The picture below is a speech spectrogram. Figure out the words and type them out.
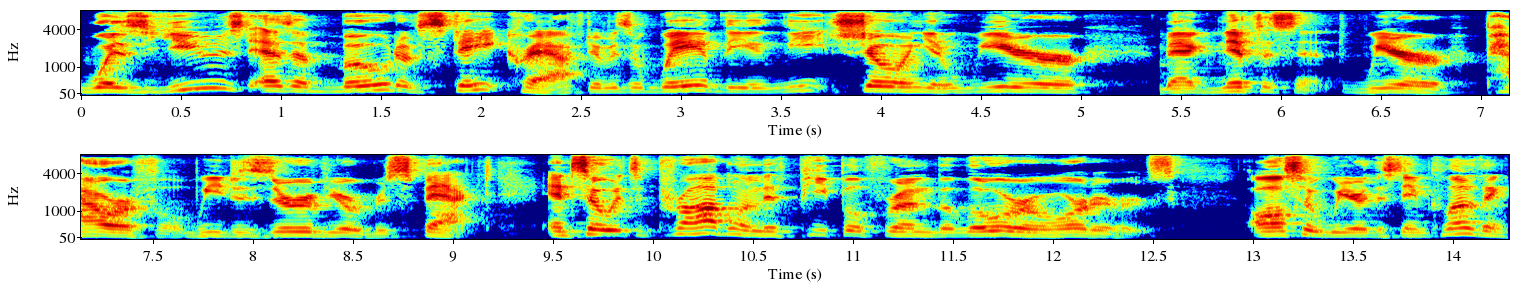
was used as a mode of statecraft it was a way of the elite showing you know we're magnificent, we're powerful, we deserve your respect. And so it's a problem if people from the lower orders also wear the same clothing.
